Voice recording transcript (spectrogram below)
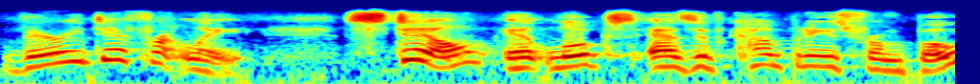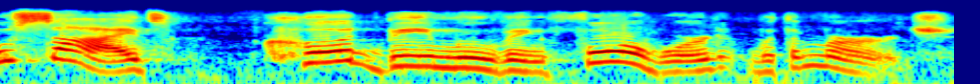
very differently. Still, it looks as if companies from both sides could be moving forward with a merge.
